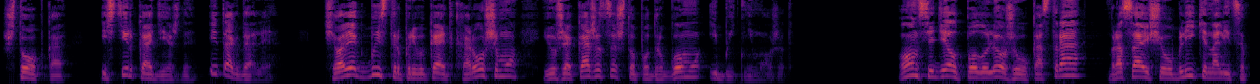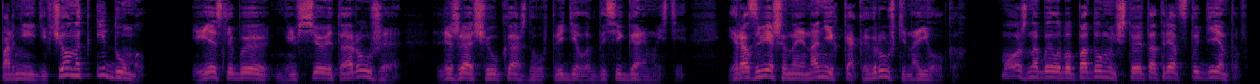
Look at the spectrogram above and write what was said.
штопка и стирка одежды и так далее. Человек быстро привыкает к хорошему и уже кажется, что по-другому и быть не может. Он сидел полулежа у костра, бросающего блики на лица парней и девчонок, и думал, если бы не все это оружие, лежащее у каждого в пределах досягаемости, и развешанные на них, как игрушки на елках. Можно было бы подумать, что это отряд студентов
